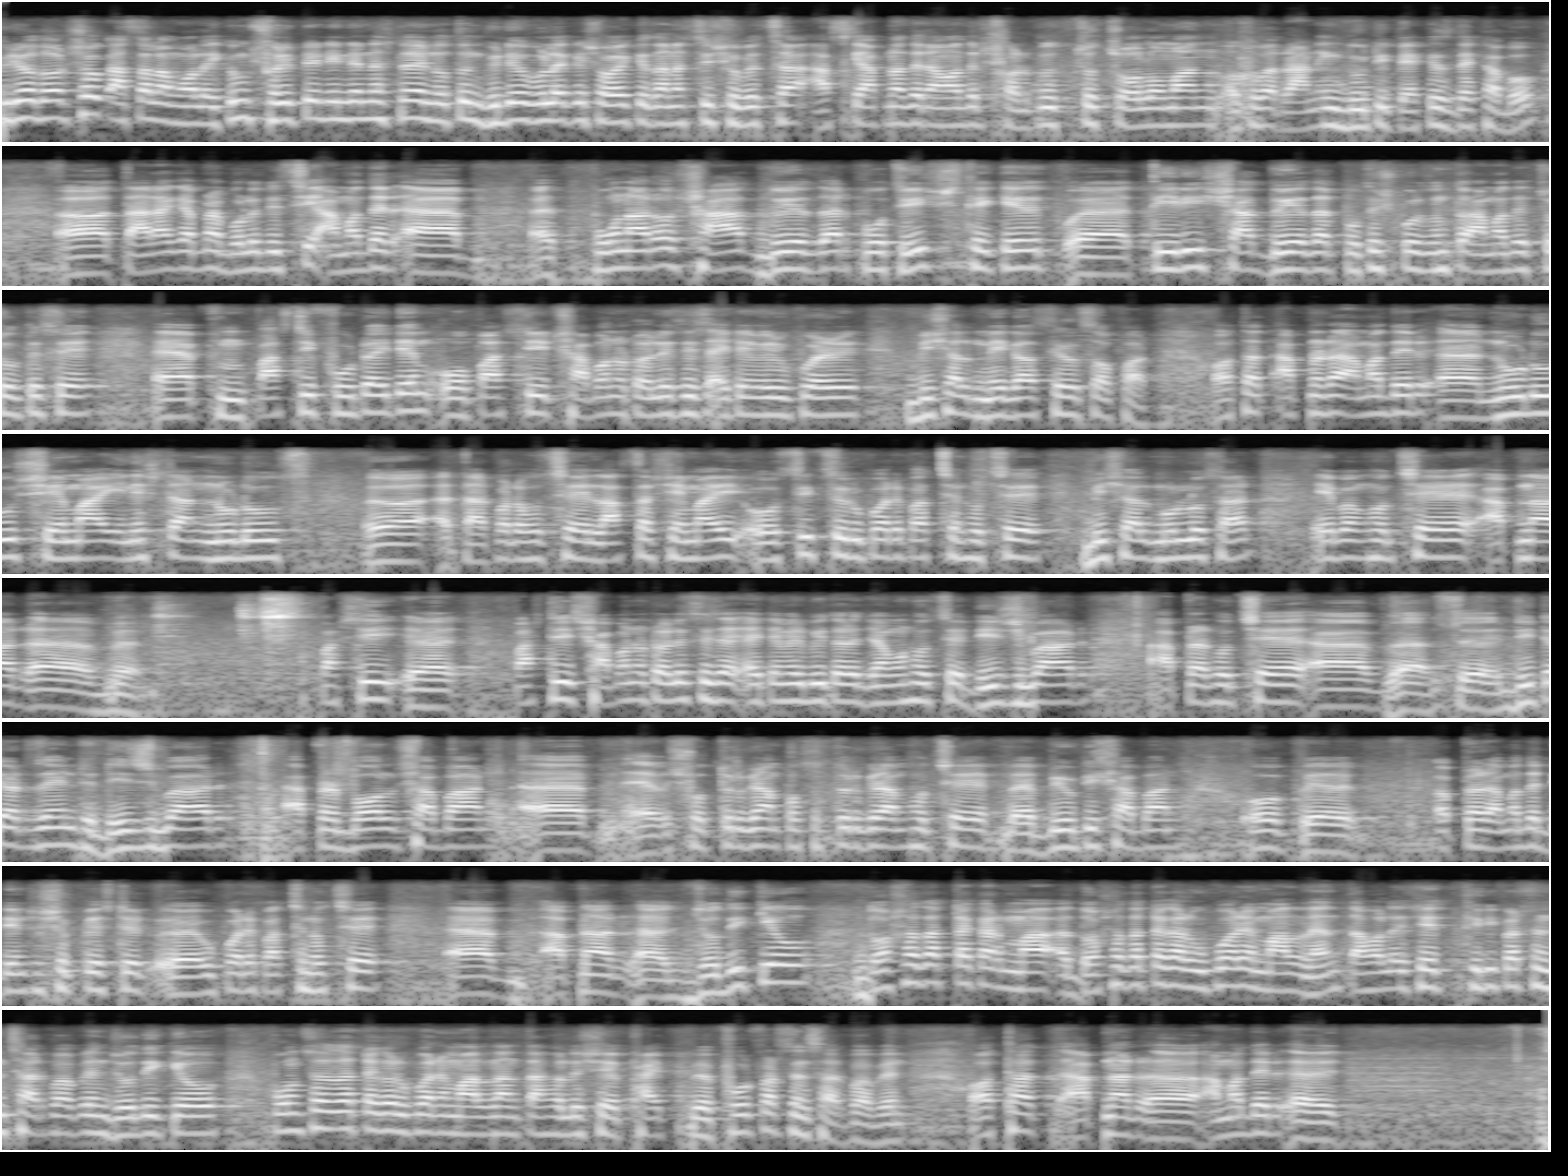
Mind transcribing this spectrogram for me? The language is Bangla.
প্রিয় দর্শক, আসসালামু আলাইকুম। শরীফ টেন ইন্টারন্যাশনালের নতুন ভিডিও ভিডিওগুলোকে সবাইকে জানাচ্ছি শুভেচ্ছা। আজকে আপনাদের আমাদের সর্বোচ্চ চলমান অথবা রানিং দুটি প্যাকেজ দেখাবো। তার আগে আমরা বলে দিচ্ছি, আমাদের পনেরো সাত দুই থেকে তিরিশ সাত দুই পর্যন্ত আমাদের চলতেছে পাঁচটি ফুড আইটেম ও পাঁচটি সাবান ও টয়লেসিস আইটেমের উপরে বিশাল মেগা সেলস অফার অর্থাৎ আপনারা আমাদের নুডলস সেমাই ইনস্ট্যান্ট নুডলস তারপরে হচ্ছে লাস্তা সেমাই ও চিপসের উপরে পাচ্ছেন হচ্ছে বিশাল মূল্য ছাড় এবং হচ্ছে আপনার পাঁচটি পাঁচটি সাবান ও টয়লেসিস আইটেমের ভিতরে যেমন হচ্ছে ডিশ বার আপনার হচ্ছে ডিটারজেন্ট ডিশ বার আপনার বল সাবান সত্তর গ্রাম, পঁচাত্তর গ্রাম হচ্ছে বিউটি সাবান ও আপনার আমাদের ডেন্টাল পেস্টের উপরে পাচ্ছেন হচ্ছে আপনার যদি কেউ দশ হাজার টাকার মা, দশ হাজার টাকার উপরে মাল নেন, তাহলে সে থ্রি পার্সেন্ট ছাড় পাবেন। যদি কেউ পঞ্চাশ হাজার টাকার উপরে মাল নেন, তাহলে সে ফাইভ ফোর পার্সেন্ট ছাড় পাবেন। অর্থাৎ আপনার আমাদের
